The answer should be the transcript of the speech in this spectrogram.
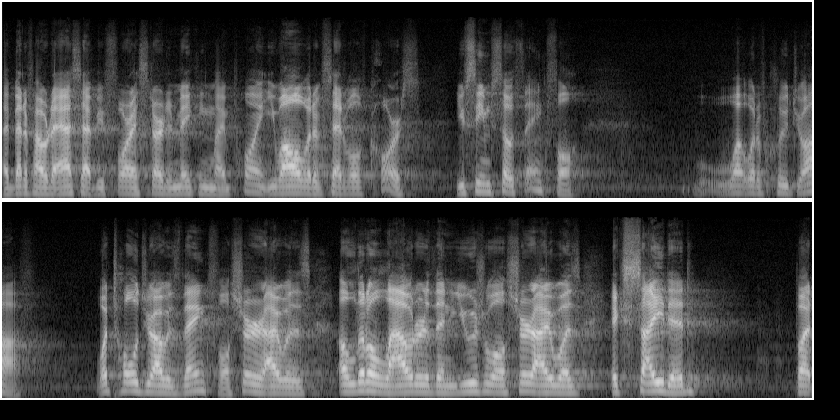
I bet if I were to ask that before I started making my point, you all would have said, Well, of course. You seem so thankful what would have clued you off? What told you I was thankful? Sure, I was a little louder than usual. Sure, I was excited. But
